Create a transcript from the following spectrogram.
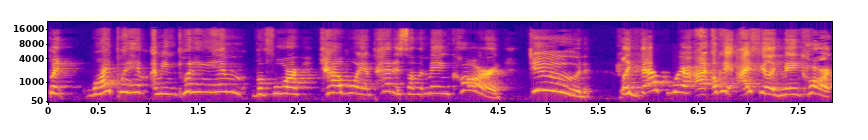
But why put him? I mean, putting him before Cowboy and Pettis on the main card, dude. Like that's where I okay. I feel like main card.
